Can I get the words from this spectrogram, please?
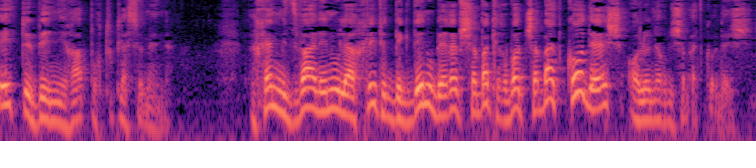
et te bénira pour toute la semaine. en l'honneur du Shabbat Kodesh.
